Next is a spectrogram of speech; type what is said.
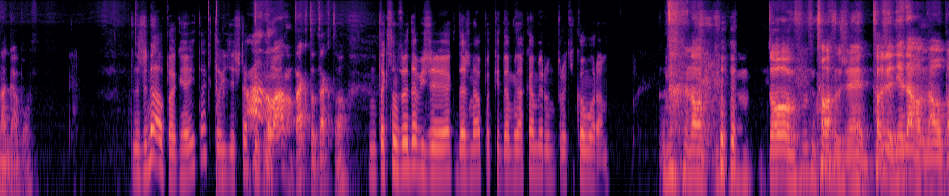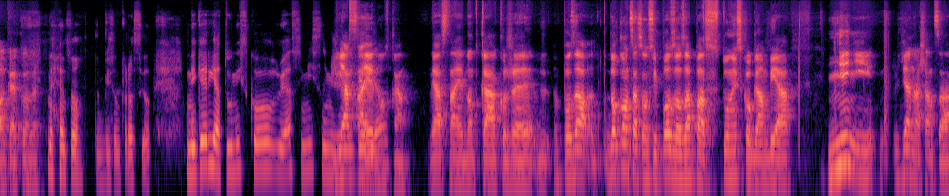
na Gabon. Že naopak, hej, takto ideš. Takto áno, áno, takto, takto. No tak som zvedavý, že jak dáš naopak, keď dám na Kamerun proti Komorám. No, to, to, že, to, že nedávam naopak, akože. No, to by som prosil. Nigeria, Tunisko, ja si myslím, že Jasná Nigeria... jednotka. Jasná jednotka, akože pozal, dokonca som si pozrel zápas Tunisko-Gambia. Není žiadna šanca,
